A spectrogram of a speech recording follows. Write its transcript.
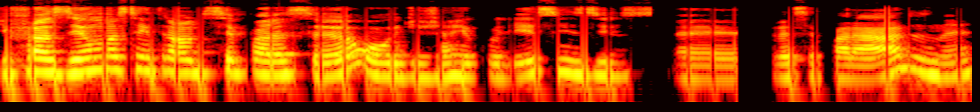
de fazer uma central de separação ou de já recolher esses resíduos é, pré-separados, né?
